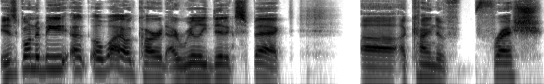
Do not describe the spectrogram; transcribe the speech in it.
is going to be a, a wild card, I really did expect uh, a kind of fresh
